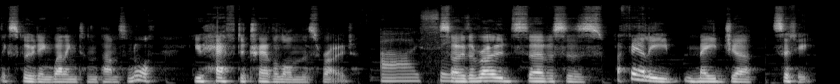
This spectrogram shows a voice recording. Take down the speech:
excluding Wellington, Palmerston North, you have to travel on this road. I see. So the road services a fairly major city,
